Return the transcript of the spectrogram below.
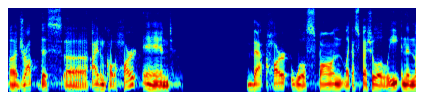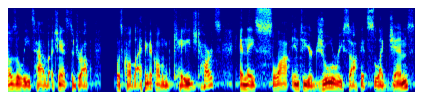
uh, drop this uh, item called a heart, and that heart will spawn like a special elite, and then those elites have a chance to drop what's called I think they call them caged hearts, and they slot into your jewelry sockets like gems,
